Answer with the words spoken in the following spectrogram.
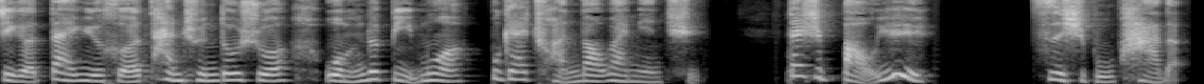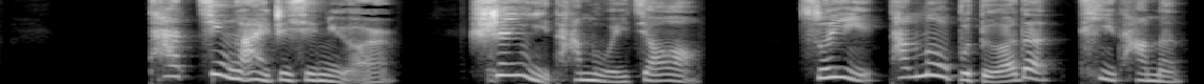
这个黛玉和探春都说，我们的笔墨不该传到外面去。但是宝玉自是不怕的，他敬爱这些女儿，深以她们为骄傲，所以他乐不得的替他们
